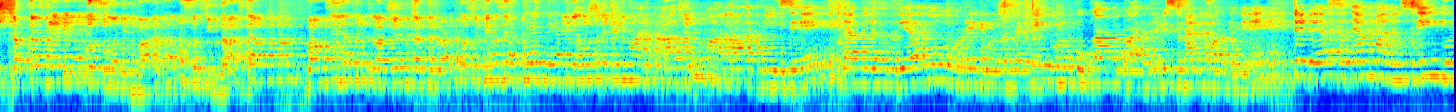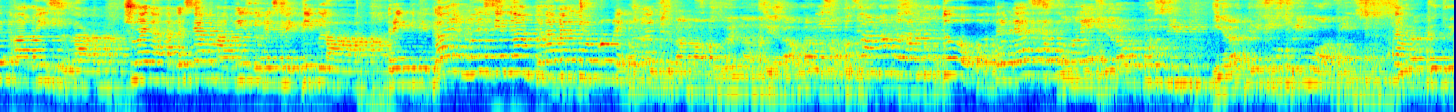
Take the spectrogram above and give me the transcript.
și s-ar putea să mai vină o sumă de bani, dar nu sunt sigur. Dar astea, v-am zis de atunci, la ședința anterioară, că o să vină de atunci, Trebuie vină nu știu de primar, acum la avize, dacă era totul în regulă și perfect unul cu capul care trebuie să meargă foarte bine, trebuia să dea numai un singur aviz la... Și noi dacă găseam avizul respectiv la rectificare, noi semnam, că nu aveam nicio problemă. Și Noi Erau noi s-a pus la mamă, dar nu două. Trebuia să acumuleze. Erau pusi Era trimis primul aviz, Da. era către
